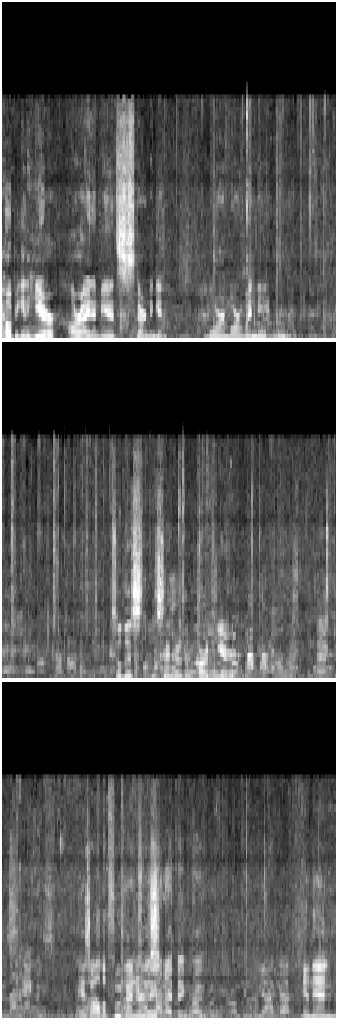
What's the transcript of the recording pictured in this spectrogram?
I hope you can hear all right. I mean, it's starting to get more and more windy. So this, the center of the park here has all the food vendors. And then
